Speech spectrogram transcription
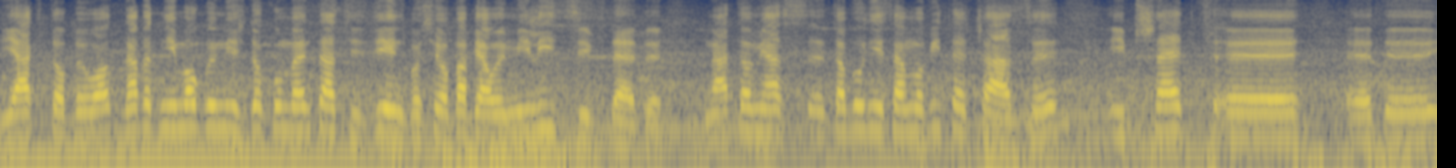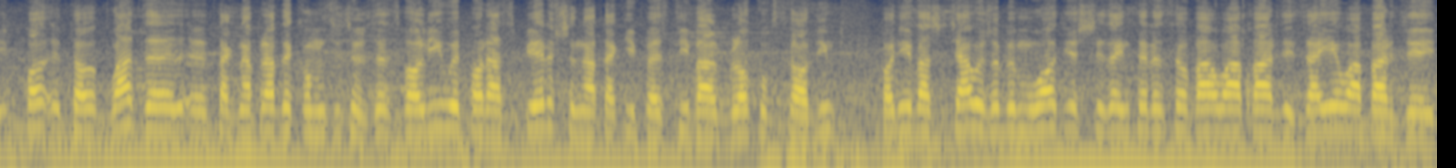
jak to było. Nawet nie mogły mieć dokumentacji zdjęć, bo się obawiały milicji wtedy. Natomiast e, to były niesamowite czasy i przed e, to władze tak naprawdę komunistyczne zezwoliły po raz pierwszy na taki festiwal w bloku wschodnim, ponieważ chciały, żeby młodzież się zainteresowała bardziej, zajęła bardziej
